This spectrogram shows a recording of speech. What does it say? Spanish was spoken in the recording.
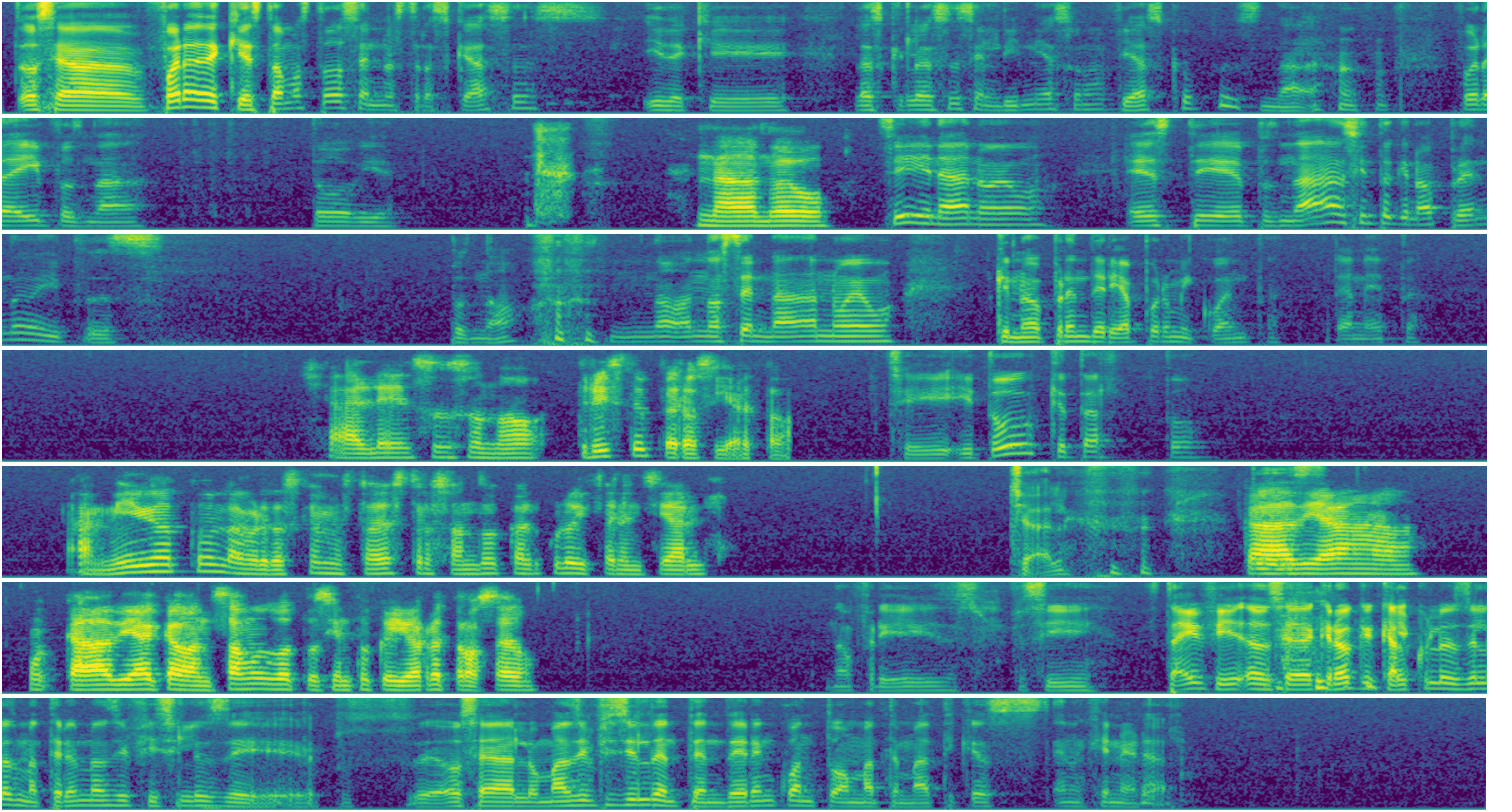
o sea, fuera de que estamos todos en nuestras casas y de que las clases en línea son un fiasco, pues nada. fuera de ahí, pues nada. Todo bien. Nada nuevo. Sí, nada nuevo. Este, pues nada, siento que no aprendo y pues pues no. no, no sé nada nuevo que no aprendería por mi cuenta, la neta. Chale, eso sonó triste pero cierto. Sí, ¿y tú qué tal? ¿Tú? A mí, gato, la verdad es que me está destrozando cálculo diferencial. Chale. Cada Pues- día, cada día que avanzamos, gato, siento que yo retrocedo. No fríes, pues sí. Está difícil, o sea, creo que cálculo es de las materias más difíciles de, pues, o sea, lo más difícil de entender en cuanto a matemáticas en general.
